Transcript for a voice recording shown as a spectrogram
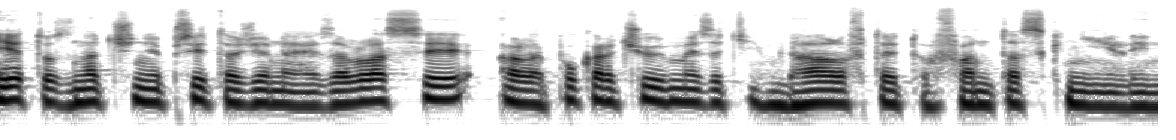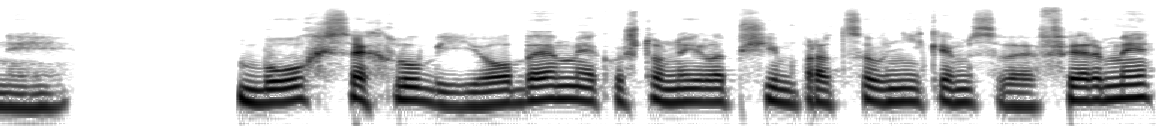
Je to značně přitažené za vlasy, ale pokračujeme zatím dál v této fantaskní linii. Bůh se chlubí Jobem jakožto nejlepším pracovníkem své firmy,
